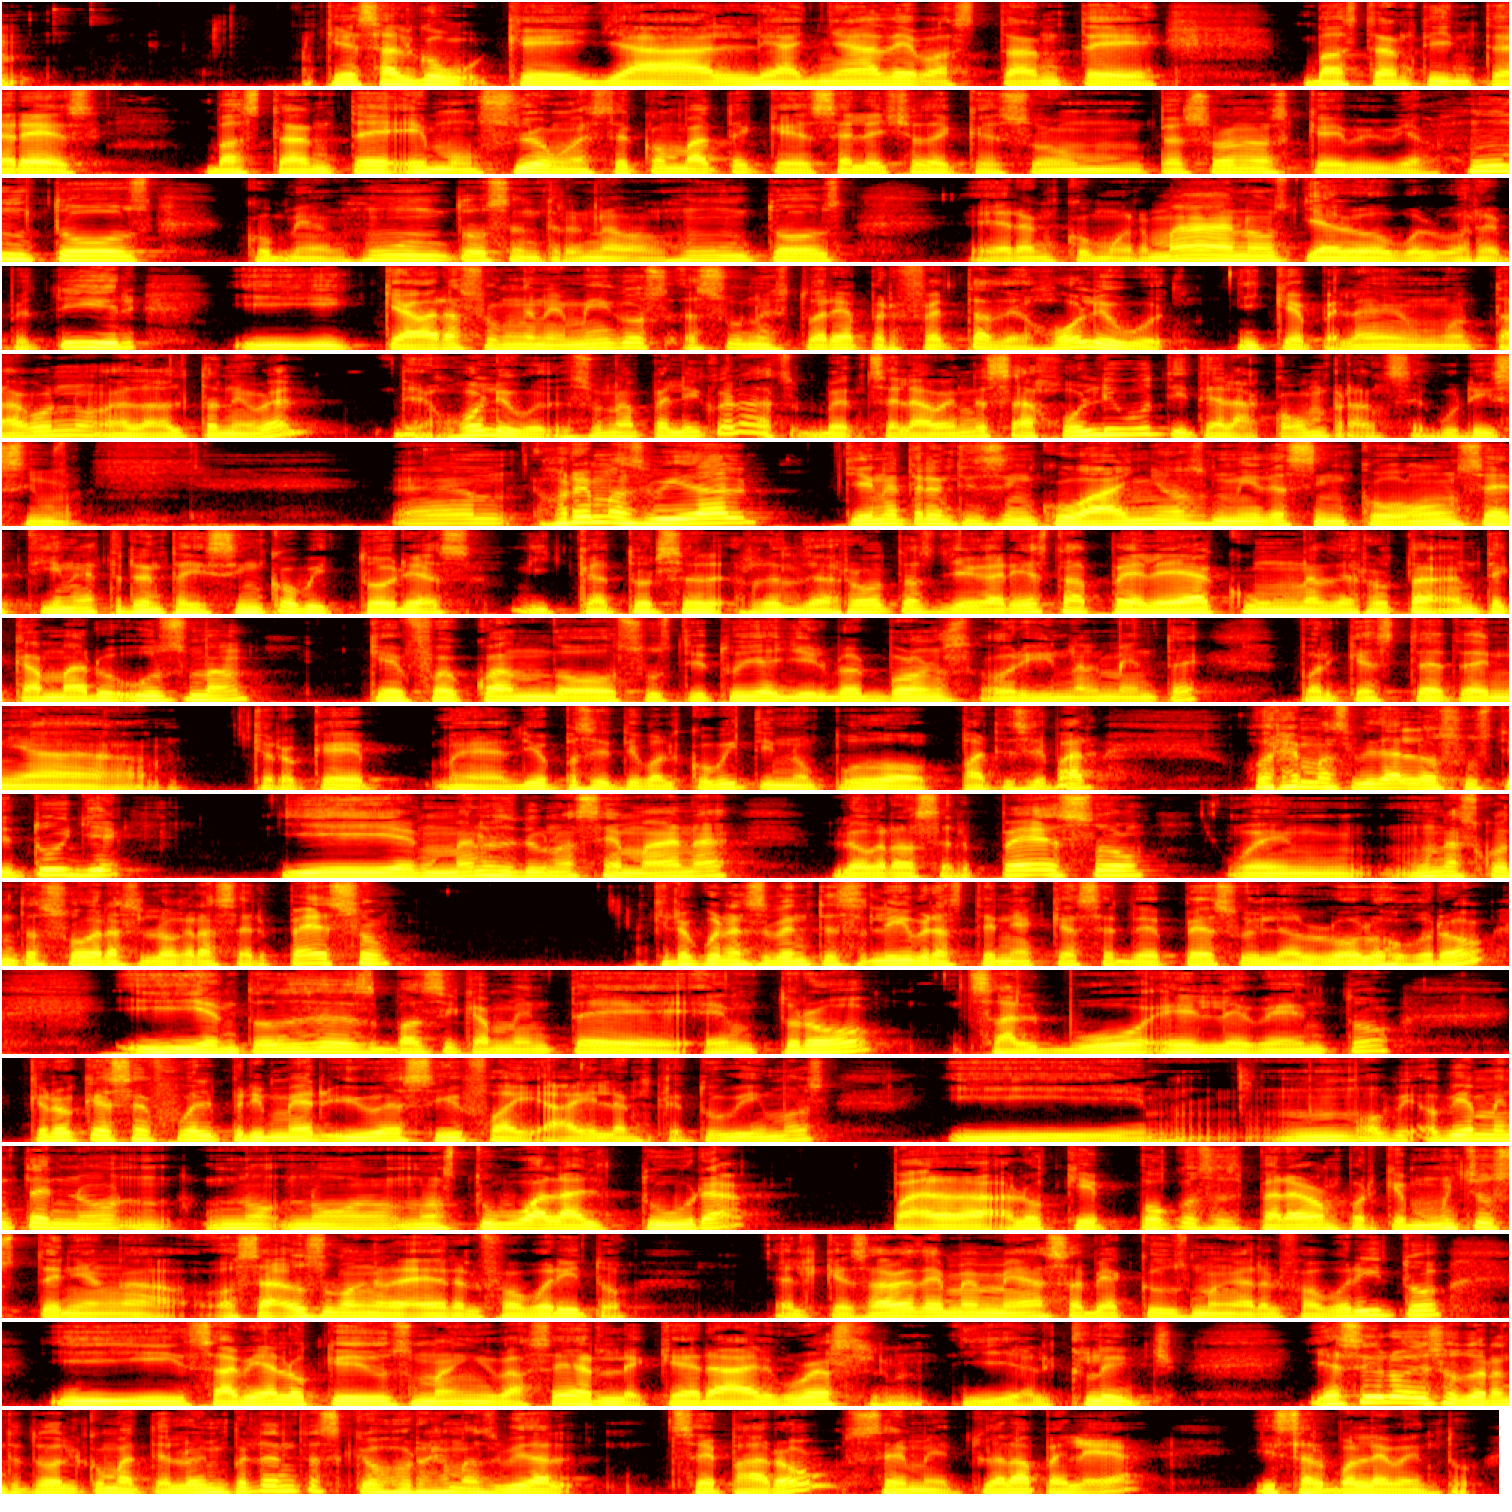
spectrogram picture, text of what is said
que es algo que ya le añade bastante, bastante interés, bastante emoción a este combate, que es el hecho de que son personas que vivían juntos, comían juntos, entrenaban juntos, eran como hermanos, ya lo vuelvo a repetir, y que ahora son enemigos, es una historia perfecta de Hollywood y que pelean en un octágono al alto nivel de Hollywood. Es una película, se la vendes a Hollywood y te la compran, segurísimo. Eh, Jorge Masvidal tiene 35 años, mide 5'11, tiene 35 victorias y 14 derrotas. Llegaría a esta pelea con una derrota ante Kamaru Usman, que fue cuando sustituye a Gilbert Burns originalmente, porque este tenía, creo que eh, dio positivo al COVID y no pudo participar. Jorge Masvidal lo sustituye y en menos de una semana logra hacer peso, o en unas cuantas horas logra hacer peso. Creo que unas 20 libras tenía que hacer de peso y lo, logró. Y entonces básicamente entró, salvó el evento. Creo que ese fue el primer UFC Fight Island que tuvimos. Y mm, obviamente no, no, no, no, estuvo a la altura para lo que pocos esperaban porque muchos tenían a... O sea, Usman era el favorito. El que sabe de MMA sabía que Usman era el favorito y sabía lo que Usman iba a hacerle, que era el wrestling y el clinch. Y así lo hizo durante todo el combate. Lo importante es que Jorge Masvidal se paró, se metió a la pelea y salvó el evento.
